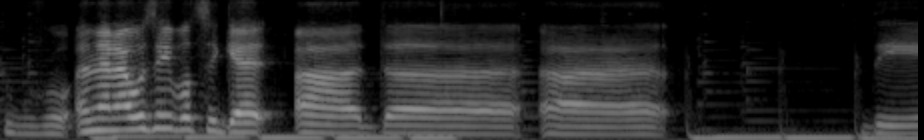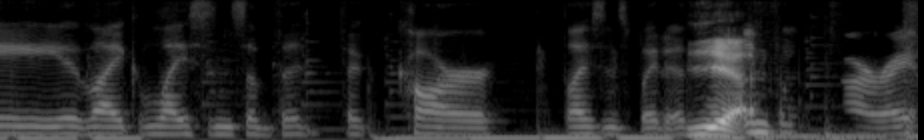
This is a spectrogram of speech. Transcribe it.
Cool, cool, cool. And then I was able to get uh the uh the like license of the the car license plate of Yeah. info the car, right?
